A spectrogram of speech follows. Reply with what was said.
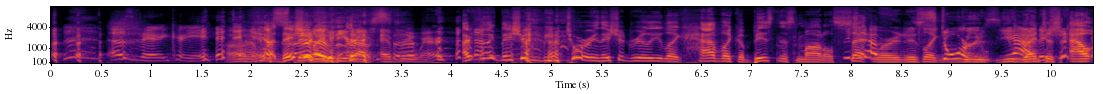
That was very creative. Oh, yeah, they should my have. beer out everywhere. I feel like they shouldn't be touring. They should really like have like a business model should set where it is like stores. you, you Yeah, rent they us should out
